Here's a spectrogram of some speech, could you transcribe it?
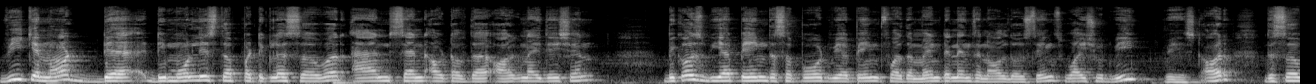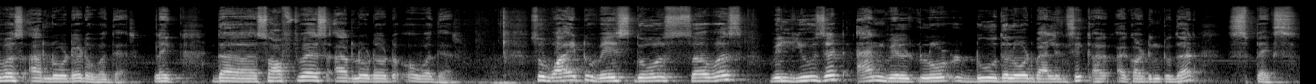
We cannot de demolish the particular server and send out of the organization. Because we are paying the support we are paying for the maintenance and all those things why should we waste? Or the servers are loaded over there. Like the softwares are loaded over there. So why to waste those servers? We'll use it and we'll do the load balancing uh, according to their specs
